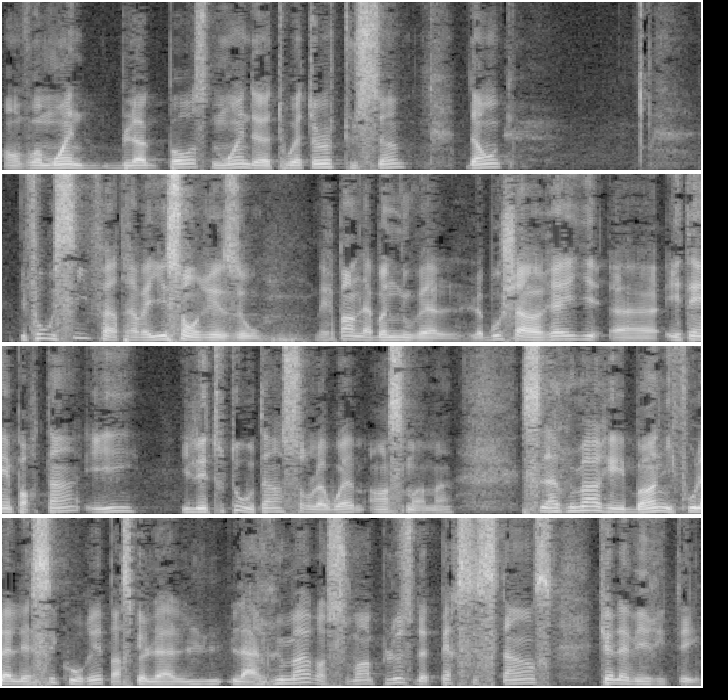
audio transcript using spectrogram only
On voit moins de blog posts, moins de Twitter, tout ça. Donc, il faut aussi faire travailler son réseau, répandre la bonne nouvelle. Le bouche à oreille euh, était important et il est tout autant sur le web en ce moment. Si la rumeur est bonne, il faut la laisser courir parce que la, rumeur a souvent plus de persistance que la vérité.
